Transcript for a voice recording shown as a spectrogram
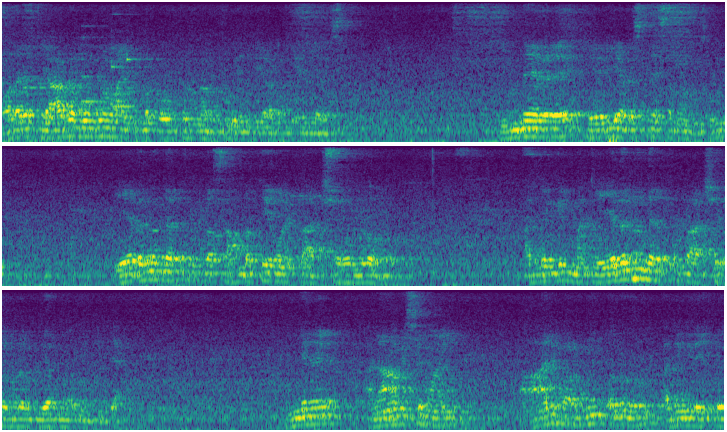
വളരെ ത്യാഗപൂർണമായിട്ടുള്ള പ്രവർത്തനം നടത്തി വരികയാണ് കെ ഡി അഗസ്റ്റിൻ ഇന്നേ വരെ കെ ഡി അഗസ്റ്റിനെ സംബന്ധിച്ച് ഏതെങ്കിലും തരത്തിലുള്ള സാമ്പത്തികമായിട്ടുള്ള ആക്ഷേപങ്ങളോ അല്ലെങ്കിൽ മറ്റേതെങ്കിലും തരത്തിലുള്ള ആക്ഷേപങ്ങളോ ഉയർന്നു വന്നിട്ടില്ല. ഇങ്ങനെ അനാവശ്യമായി ആര് പറഞ്ഞു എന്നതും അല്ലെങ്കിൽ എവിടെ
